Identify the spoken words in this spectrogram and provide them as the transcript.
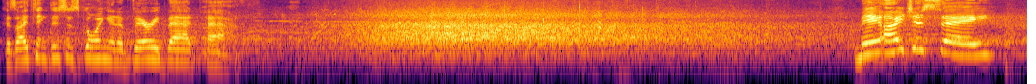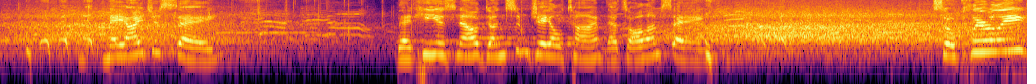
because I think this is going in a very bad path. May I just say, may I just say that he has now done some jail time. That's all I'm saying. So clearly,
